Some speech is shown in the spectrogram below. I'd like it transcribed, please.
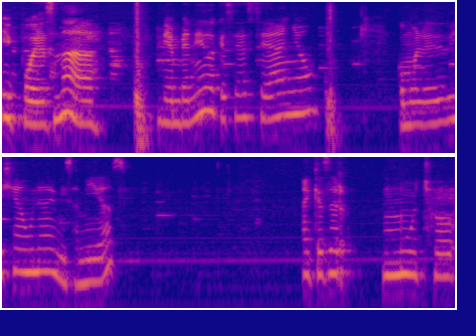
Y pues nada, bienvenido a que sea este año. Como le dije a una de mis amigas, hay que ser mucho,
